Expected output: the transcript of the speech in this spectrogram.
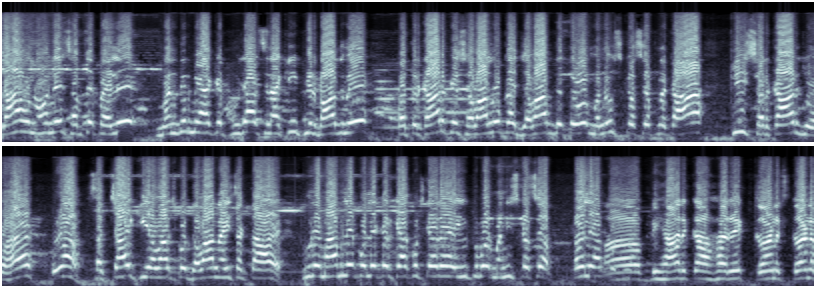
जहाँ उन्होंने सबसे पहले मंदिर में आके पूजा अर्चना की, फिर बाद में पत्रकार के सवालों का जवाब देते हुए मनुष्य कश्यप ने कहा कि सरकार जो है वह सच्चाई की आवाज़ को दबा नहीं सकता है। पूरे मामले को लेकर क्या कुछ कह रहे हैं यूट्यूबर मनीष कश्यप? पहले आप आ, बिहार का हर एक कण कण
